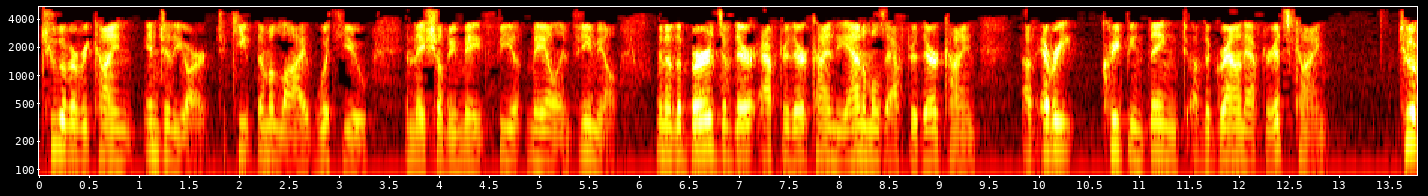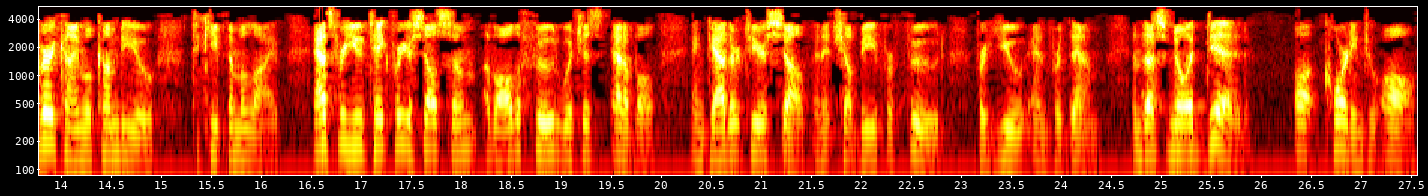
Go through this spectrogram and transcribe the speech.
two of every kind into the ark to keep them alive with you, and they shall be made male and female and of the birds of their after their kind, the animals after their kind, of every creeping thing of the ground after its kind. Two of every kind will come to you to keep them alive. As for you, take for yourself some of all the food which is edible, and gather it to yourself, and it shall be for food for you and for them. And thus Noah did according to all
